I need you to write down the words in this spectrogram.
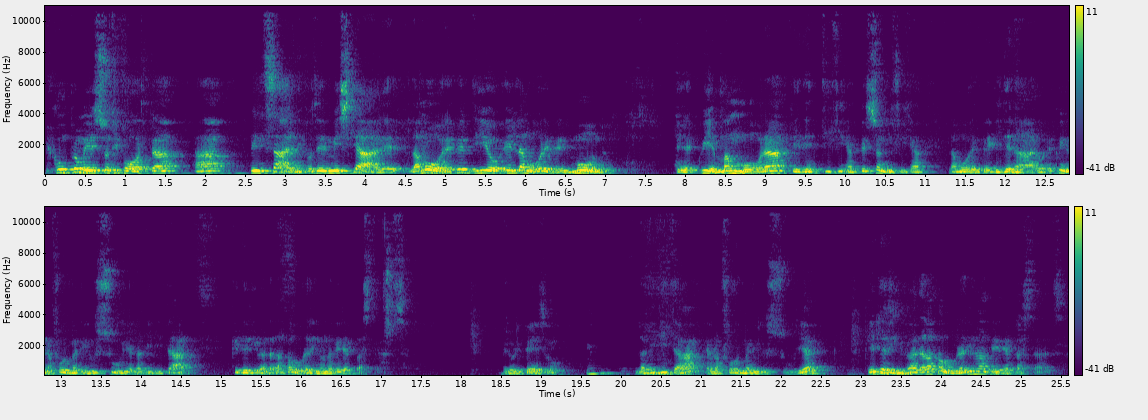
Il compromesso ti porta a pensare di poter mischiare l'amore per Dio e l'amore per il mondo. E qui è Mammona che identifica e personifica l'amore per il denaro e quindi una forma di lussuria, l'avidità che deriva dalla paura di non avere abbastanza. Ve lo ripeto? Mm-hmm. L'avidità è una forma di lussuria che deriva dalla paura di non avere abbastanza.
